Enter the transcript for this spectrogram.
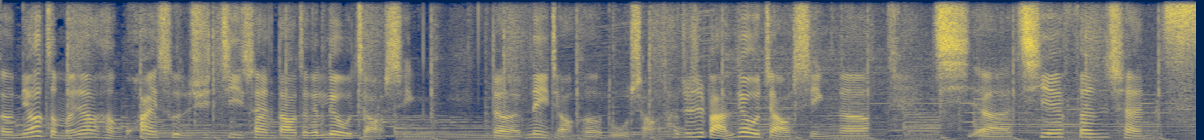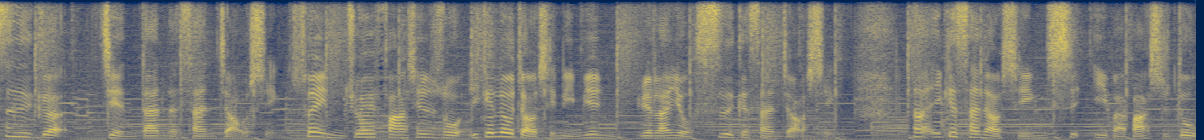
呃，你要怎么样很快速的去计算到这个六角形的内角和多少？它就是把六角形呢。切呃切分成四个简单的三角形，所以你就会发现说，一个六角形里面原来有四个三角形。那一个三角形是一百八十度，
